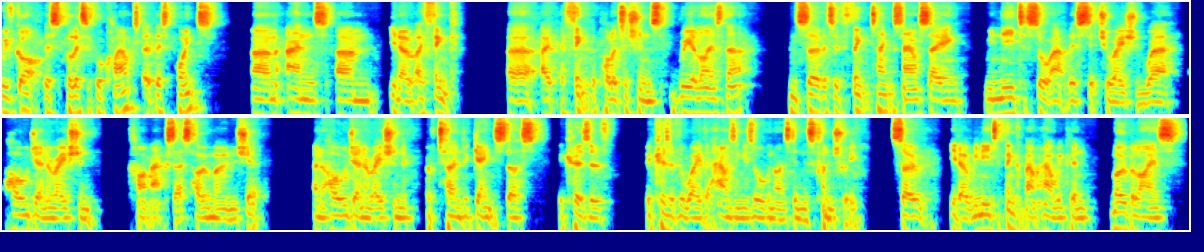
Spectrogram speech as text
we've got this political clout at this point. Um, and um, you know, I think uh, I, I, think the politicians realise that. Conservative think tanks now saying we need to sort out this situation where a whole generation can't access home ownership, and a whole generation have turned against us because of because of the way that housing is organized in this country. So, you know, we need to think about how we can mobilize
